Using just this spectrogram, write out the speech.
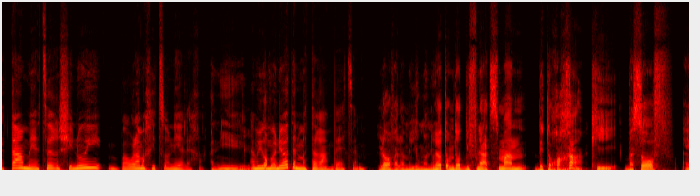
אתה מייצר שינוי בעולם החיצוני אליך. אני... המיומנויות לא... הן מטרה בעצם. לא, אבל המיומנויות עומדות בפני עצמן בתוכך, כי בסוף אה,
